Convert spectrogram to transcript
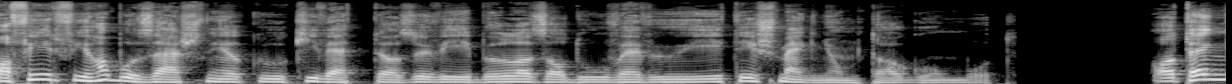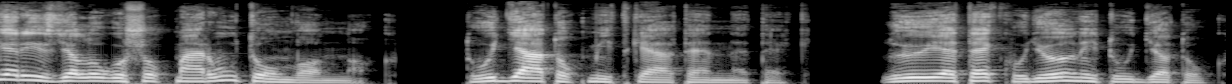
A férfi habozás nélkül kivette az övéből az adóvevőjét, és megnyomta a gombot. A tengerészgyalogosok már úton vannak. Tudjátok, mit kell tennetek. Lőjetek, hogy ölni tudjatok.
